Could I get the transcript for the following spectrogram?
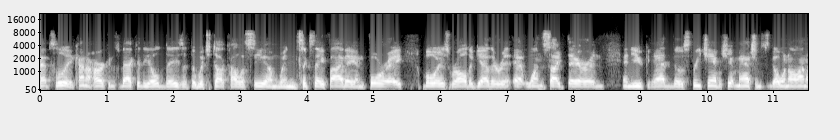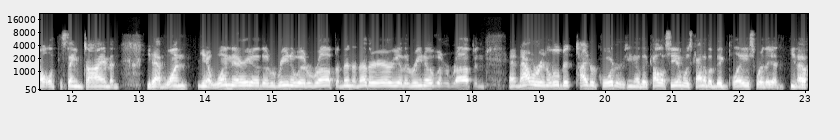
Absolutely. It kind of harkens back to the old days at the Wichita Coliseum when 6A, 5A, and 4A boys were all together at one site there, and, and you could have those three championship matches going on all at the same time. And you'd have one, you know, one area of the arena would erupt, and then another area of the arena would erupt. And, and now we're in a little bit tighter quarters. You know, the Coliseum was kind of a big place where they had, you know,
